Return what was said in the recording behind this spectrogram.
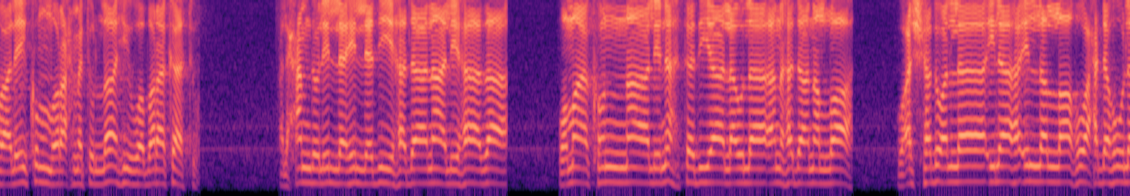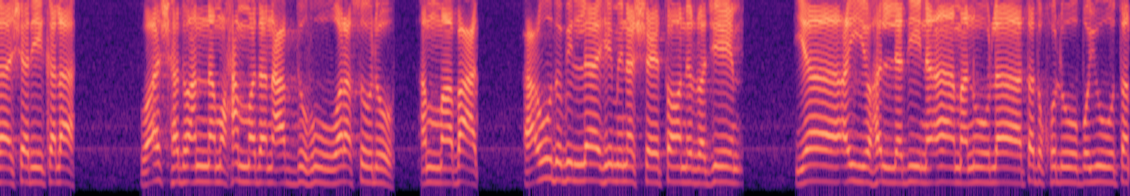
عليكم ورحمة الله وبركاته. الحمد لله الذي هدانا لهذا وما كنا لنهتدي لولا أن هدانا الله. وأشهد أن لا إله إلا الله وحده لا شريك له. وأشهد أن محمدا عبده ورسوله. أما بعد أعوذ بالله من الشيطان الرجيم. يا أيها الذين آمنوا لا تدخلوا بيوتا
